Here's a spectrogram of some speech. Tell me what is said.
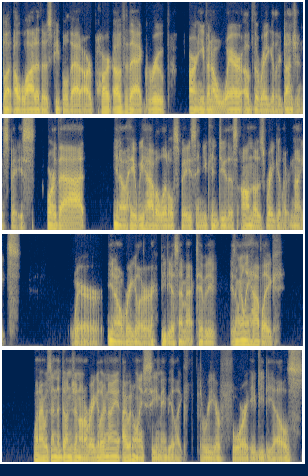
But a lot of those people that are part of that group aren't even aware of the regular dungeon space or that you know hey we have a little space and you can do this on those regular nights where you know regular bdsm activities and we only have like when i was in the dungeon on a regular night i would only see maybe like three or four abdls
